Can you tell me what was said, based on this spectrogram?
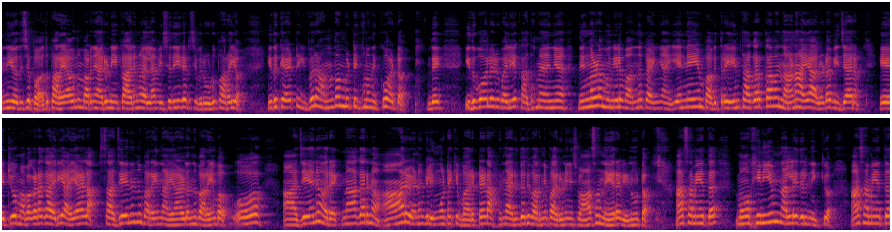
എന്ന് ചോദിച്ചപ്പോൾ അത് പറയാമെന്നും പറഞ്ഞ് അരുൺ ഈ കാര്യങ്ങളെല്ലാം വിശദീകരിച്ച് ഇവരോട് പറയുക ഇത് കേട്ട് ഇവർ അന്തം വിട്ട് ഇങ്ങനെ നിൽക്കുക കേട്ടോ. ദേ ഇതുപോലൊരു വലിയ കഥ മേഞ്ഞ് നിങ്ങളുടെ മുന്നിൽ വന്നു കഴിഞ്ഞാൽ എന്നെയും പവിത്രയെയും തകർക്കാമെന്നാണ് അയാളുടെ വിചാരം. ഏറ്റവും അപകടകാരി അയാളാ സജയൻ എന്ന് പറയുന്ന അയാളെന്ന് പറയുമ്പോൾ ഓ അജയനോ രത്നാകരനോ ആര് വേണമെങ്കിലും ഇങ്ങോട്ടേക്ക് വരട്ടേടാ എന്ന് അരുന്ധതി പറഞ്ഞപ്പോൾ അരുണിന് ശ്വാസം നേരെ വീണു കേട്ടോ. ആ സമയത്ത് മോഹിനിയും നല്ല ഇതിൽ നിൽക്കുക ആ സമയത്ത്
